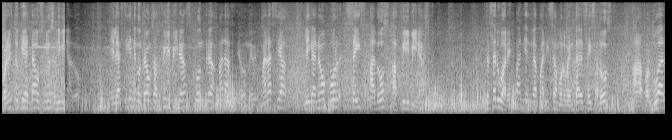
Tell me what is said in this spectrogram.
Con esto queda Estados Unidos eliminado. En la siguiente encontramos a Filipinas contra Malasia, donde Malasia le ganó por 6 a 2 a Filipinas. En tercer lugar, España tiene una paliza monumental 6 a 2 a Portugal.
